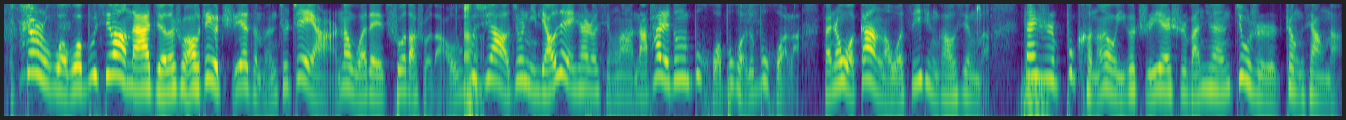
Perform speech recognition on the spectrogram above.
就是我我不希望大家觉得说哦这个职业怎么就这样，那我得说道说道，我不啊需要，就是你了解一下就行了，哪怕这东西不火不火就不火了，反正我干了，我自己挺高兴的。但是不可能有一个职业是完全就是正向的，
